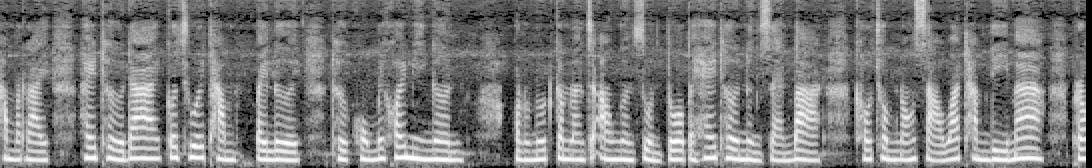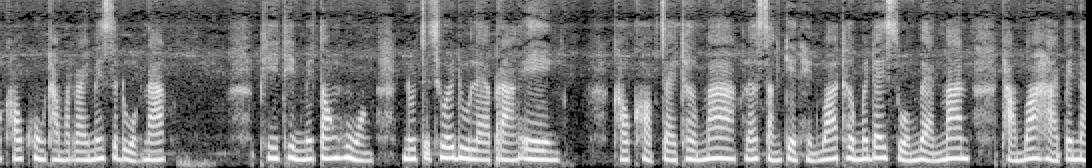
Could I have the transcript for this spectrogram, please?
ทำอะไร ให้เธอได้ก็ช่วยทำไปเลย เธอคงไม่ค่อยมีเงินอรุณกำลังจะเอาเงินส่วนตัวไปให้เธอหนึ่งแสนบาท เขาชมน้องสาวว่าทำดีมาก เพราะเขาคงทำอะไรไม่สะดวกนัก พี่ทินไม่ต้องห่วง นุชจะช่วยดูแลปรางเอง เขาขอบใจเธอมาก แล้วสังเกตเห็นว่าเธอไม่ได้สวมแหวนมั่น ถามว่าหายไปไหน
